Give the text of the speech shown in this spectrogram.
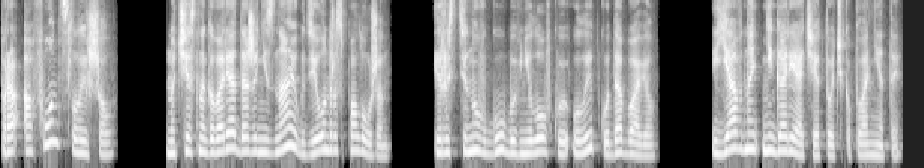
«Про Афон слышал, но, честно говоря, даже не знаю, где он расположен. И, растянув губы в неловкую улыбку, добавил, явно не горячая точка планеты.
